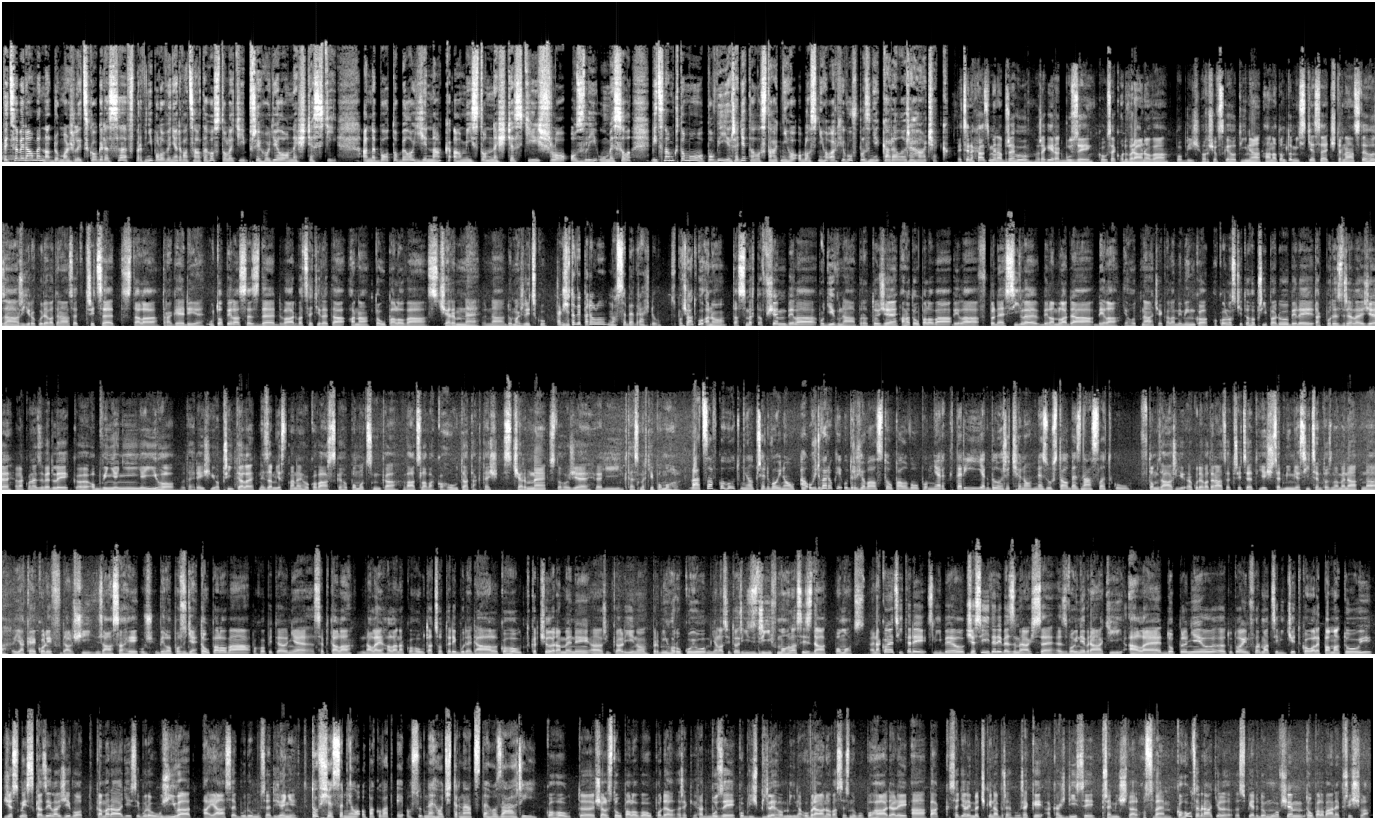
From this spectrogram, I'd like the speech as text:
Teď se vydáme na Domažlicko, kde se v první polovině 20. století přihodilo neštěstí. A nebo to bylo jinak a místo neštěstí šlo o zlý úmysl. Víc nám k tomu poví ředitel státního oblastního archivu v Plzni Karel Řeháček. Teď se nacházíme na břehu řeky Radbuzy, kousek od Vránova, poblíž Horšovského týna a na tomto místě se 14. září roku 1930 stala tragédie. Utopila se zde 22-letá Anna Toupalová z Čermné na Domažlicku. Takže to vypadalo na sebevraždu. Zpočátku ano, ta smrt ovšem byla podivná, protože Anna Toupalová byla v plné síle, byla mladá, byla těhotná, čekala miminko. Okolnosti toho případu byly tak podezřelé, že nakonec vedly k obvinění jejího tehdejšího přítele, nezaměstnaného kovářského pomocníka Václava Kohouta, taktéž z Čermné, z toho, že jí k té smrti pomohl. Václav Kohout měl před vojnou a už dva roky udržoval s Toupalovou poměr, který, jak bylo řečeno, nezůstal bez následků v tom září roku 1930 již sedmým měsícem, to znamená na jakékoliv další zásahy už bylo pozdě. Toupalová pochopitelně se ptala, naléhala na Kohouta, co tedy bude dál. Kohout krčil rameny a říkal jí, no prvního rukuju, měla si to říct dřív, mohla si zdát pomoc. Nakonec jí tedy slíbil, že si ji tedy vezme, až se z vojny vrátí, ale doplnil tuto informaci výčitkou, ale pamatuj, že jsi mi zkazila život. Kamarádi si budou užívat, a já se budu muset ženit. To vše se mělo opakovat i osudného 14. září. Kohout šel s Toupalovou podél řeky Radbuzy, poblíž Bílého mlína u Vránova se znovu pohádali a pak seděli mlčky na břehu řeky a každý si přemýšlel o svém. Kohout se vrátil zpět domů, ovšem Toupalová nepřišla.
